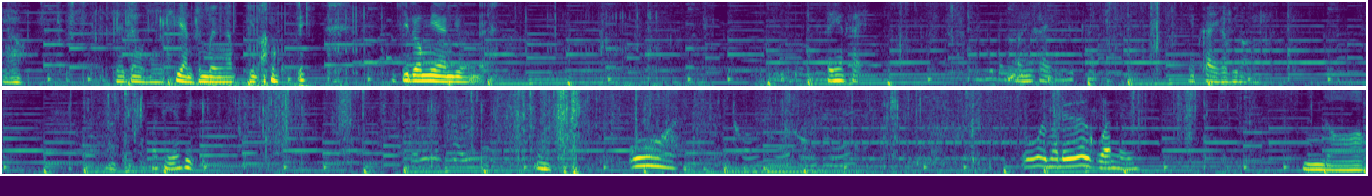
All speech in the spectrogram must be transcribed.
เอาเดี๋ยวจะให้เขียนขึ้นเบิ่งครับพี่น้องคิดว่าเมียนอยู่นั่นแหละไปเห็นไข่ เอาเห็นไข่เห็นไข่ครับพี่น้องมาพี่มาพี่อืมโอ้ยโอ้ย มาเด้อควันหนึ่งหนึ่งดอก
